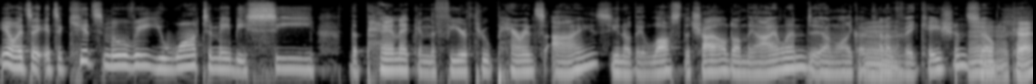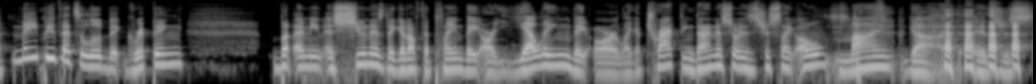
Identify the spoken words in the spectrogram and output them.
You know, it's a it's a kids movie. You want to maybe see the panic and the fear through parents' eyes. You know, they lost the child on the island on like a kind of mm. vacation. Mm, so okay. maybe that's a little bit gripping. But I mean, as soon as they get off the plane, they are yelling. They are like attracting dinosaurs. It's just like, oh my god! It's just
